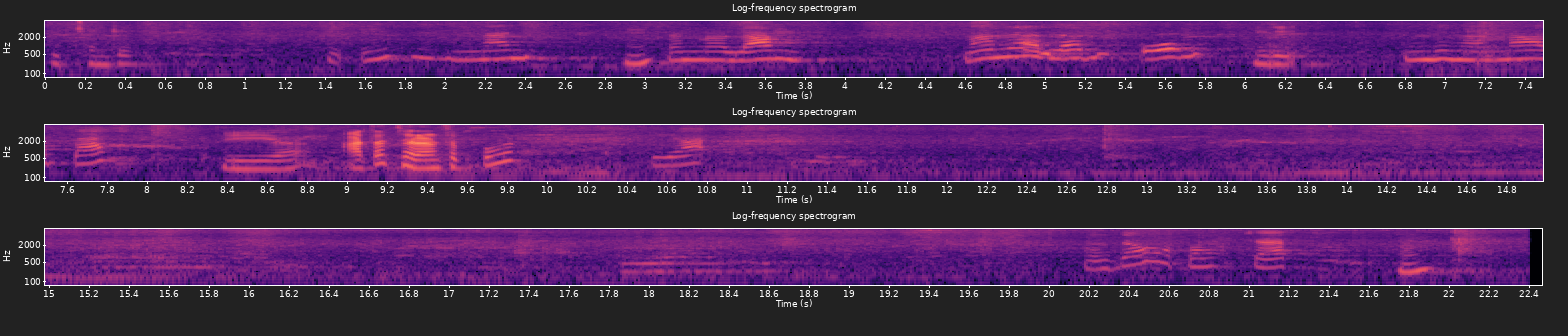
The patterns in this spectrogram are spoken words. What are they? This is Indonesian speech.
కూర్చోండి Hindi. Hindi na natas. Iya. Atas jalan sepur? Iya. Ada apa, Chat?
